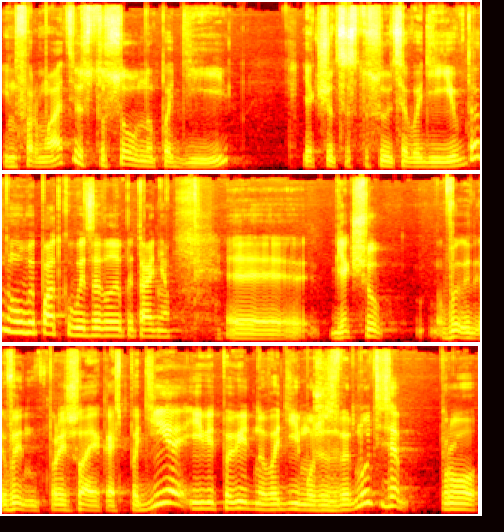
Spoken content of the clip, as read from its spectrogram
інформацію стосовно події. Якщо це стосується водіїв, в даному випадку ви задали питання. Е, якщо ви, ви пройшла якась подія, і відповідно водій може звернутися про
